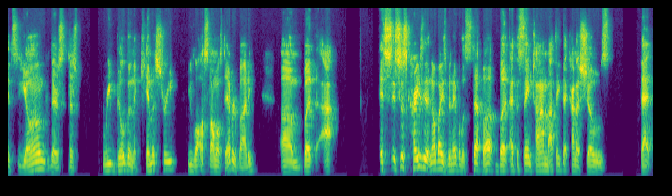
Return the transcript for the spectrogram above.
it's young. There's there's rebuilding the chemistry. You lost almost everybody. Um, but I, it's it's just crazy that nobody's been able to step up. But at the same time, I think that kind of shows that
